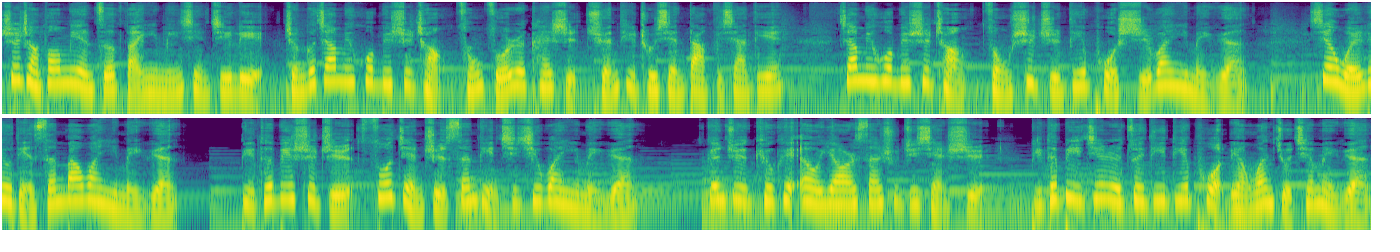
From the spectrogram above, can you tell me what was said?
市场方面则反应明显激烈，整个加密货币市场从昨日开始全体出现大幅下跌，加密货币市场总市值跌破十万亿美元，现为六点三八万亿美元，比特币市值缩减至三点七七万亿美元。根据 QKL 幺二三数据显示，比特币今日最低跌破两万九千美元，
